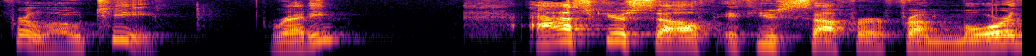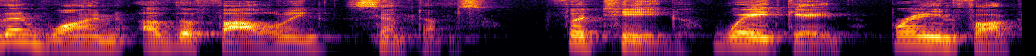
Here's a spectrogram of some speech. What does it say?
for low T. Ready? Ask yourself if you suffer from more than one of the following symptoms fatigue, weight gain, brain fog,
